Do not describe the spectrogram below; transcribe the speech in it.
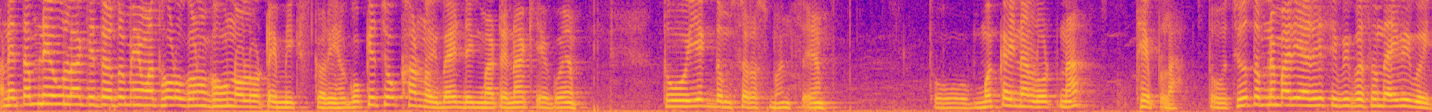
અને તમને એવું લાગે તો તમે એમાં થોડો ઘણો ઘઉંનો લોટ મિક્સ કરી શકો કે ચોખાનો બાઇન્ડિંગ માટે નાખી શકો એમ. તો એકદમ સરસ બનશે એમ. તો મકાઈના લોટના થેપલા. તો જો તમને મારી આ રેસીપી પસંદ આવી હોય,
